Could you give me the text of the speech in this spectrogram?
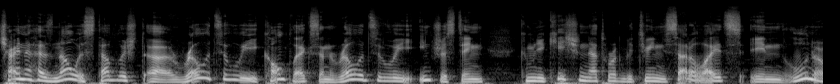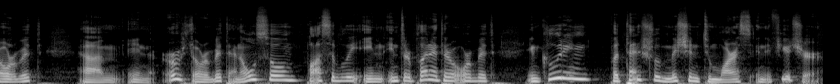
China has now established a relatively complex and relatively interesting communication network between satellites in lunar orbit, um, in Earth orbit, and also possibly in interplanetary orbit, including potential mission to Mars in the future.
